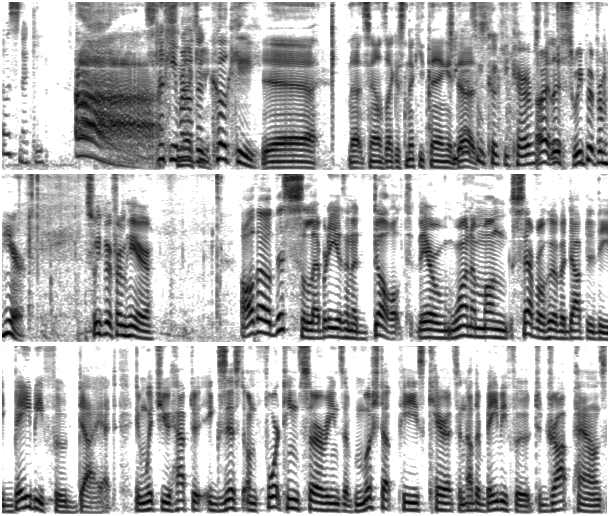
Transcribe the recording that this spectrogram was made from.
It was Snooki. Ah, Snooki rhymes a cookie. Yeah, that sounds like a Snooki thing. It She does. got some cookie curves. All right, too. let's sweep it from here. Sweep it from here. Although this celebrity is an adult, they are one among several who have adopted the baby food diet, in which you have to exist on 14 servings of mushed up peas, carrots, and other baby food to drop pounds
